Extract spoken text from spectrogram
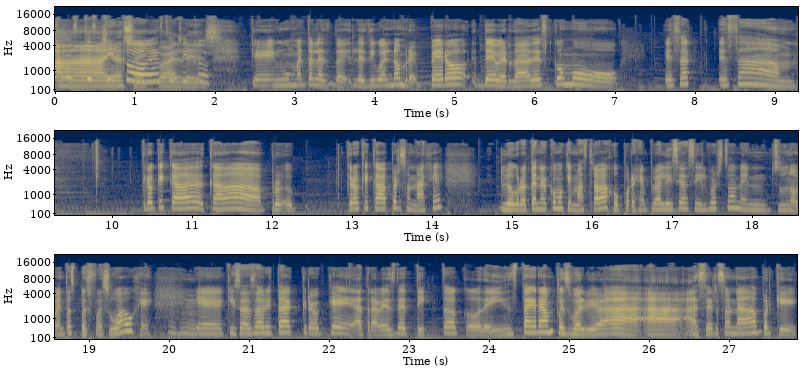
Ah, ya chico, sé este chico. es. que en un momento les, les digo el nombre, pero de verdad es como esa, esa, creo que cada, cada, creo que cada personaje logró tener como que más trabajo. Por ejemplo, Alicia Silverstone en sus noventas pues fue su auge. Eh, quizás ahorita creo que a través de TikTok o de Instagram pues volvió a, a, ser sonada porque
